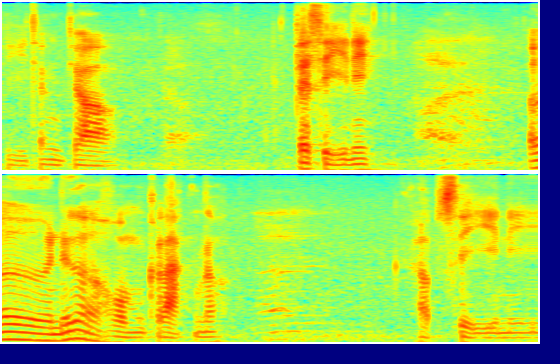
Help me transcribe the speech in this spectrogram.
สีจังจอแต่สีนี้เออเนื้อห่มกลักเนาะครับสีนี้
